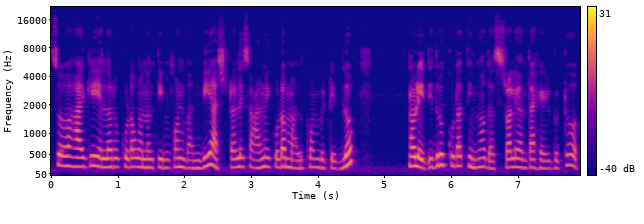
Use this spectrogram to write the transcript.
ಸೊ, ಹಾಗೆ ಎಲ್ಲರೂ ಕೂಡ ಒಂದೊಂದು ತಿನ್ಕೊಂಡು ಬಂದ್ವಿ. ಅಷ್ಟರಲ್ಲಿ ಸಾಲ್ಮಿ ಕೂಡ ಮಲ್ಕೊಂಡ್ಬಿಟ್ಟಿದ್ಲು. ಅವಳು ಎದ್ದಿದ್ರು ಕೂಡ ತಿನ್ನೋದು ಅಷ್ಟರಲ್ಲಿ ಅಂತ ಹೇಳಿಬಿಟ್ಟು,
